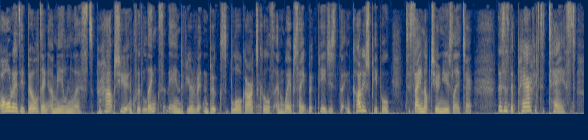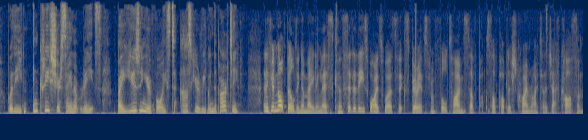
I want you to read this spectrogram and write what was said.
already building a mailing list. Perhaps you include links at the end of your written books, blog articles, and website book pages that encourage people to sign up to your newsletter. This is the perfect to test whether you can increase your sign up rates by using your voice to ask your reader to join the party. And if you're not building a mailing list, consider these wise words of experience from full time self published crime writer Jeff Carson.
